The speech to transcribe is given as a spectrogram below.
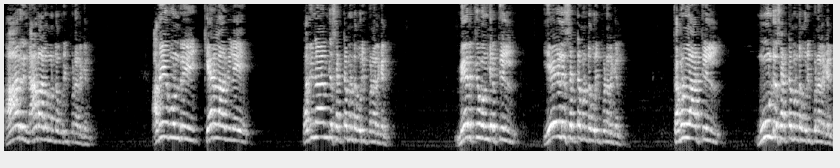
ஆறு நாடாளுமன்ற உறுப்பினர்கள். அதே போன்று கேரளாவிலே பதினான்கு சட்டமன்ற உறுப்பினர்கள். மேற்கு வங்கத்தில் ஏழு சட்டமன்ற உறுப்பினர்கள். தமிழ்நாட்டில் மூன்று சட்டமன்ற உறுப்பினர்கள்.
